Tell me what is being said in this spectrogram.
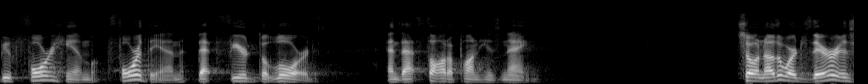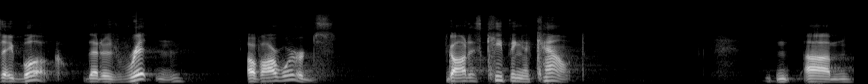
before him for them that feared the Lord and that thought upon his name. So, in other words, there is a book that is written of our words. God is keeping account. Um,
